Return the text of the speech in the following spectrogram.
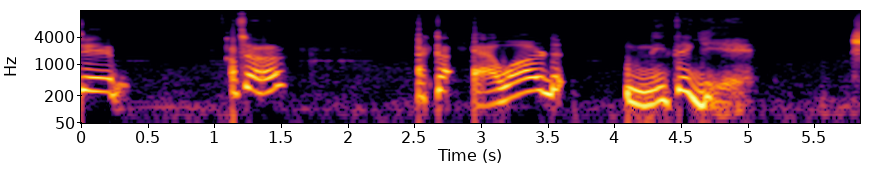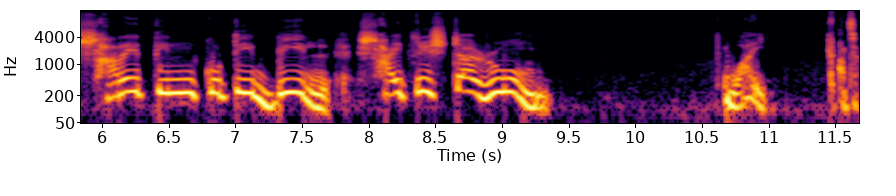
যে আচ্ছা একটা অ্যাওয়ার্ড নিতে গিয়ে সাড়ে তিন কোটি বিল সাঁত্রিশটা রুম ওয়াই আচ্ছা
